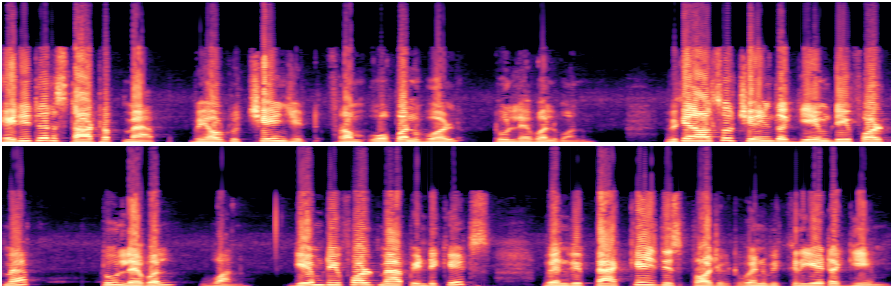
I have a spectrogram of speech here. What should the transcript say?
editor startup map, we have to change it from open world to level 1. We can also change the game default map to level 1. Game default map indicates when we package this project, when we create a game,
